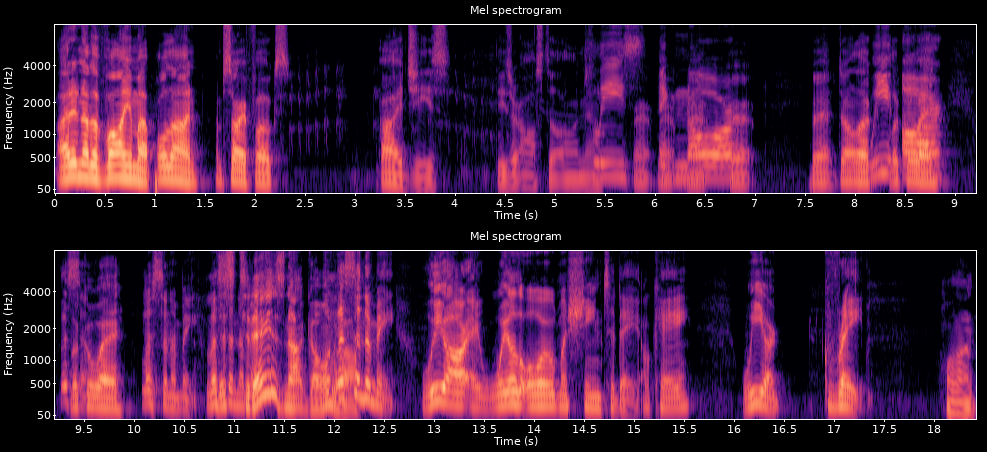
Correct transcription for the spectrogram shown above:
I didn't have the volume up. Hold on. I'm sorry, folks. All right, jeez. These are all still on now. Please Brr, brr, brr, ignore. brr, brr. Don't look. we look are. away. Listen. Look away. Listen to me. This Listen to me. today is not going Listen well. to me. We are a well-oiled machine today. Okay. We are great. Hold on.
